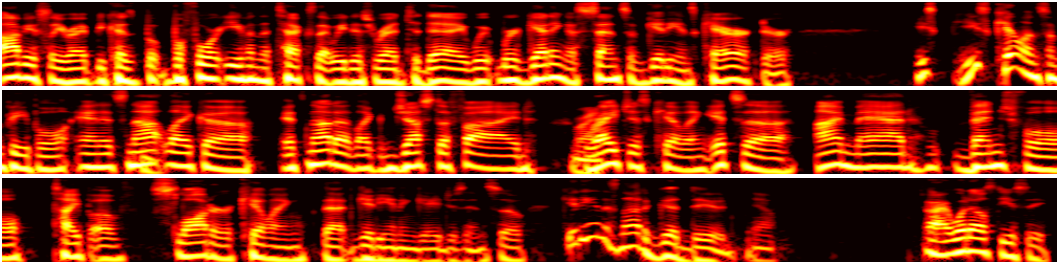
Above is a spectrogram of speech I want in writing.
Obviously, right? Because b- before even the text that we just read today, we, we're getting a sense of Gideon's character. He's he's killing some people, and it's not mm. like a it's not a like justified Right. righteous killing. It's a I'm mad, vengeful type of slaughter killing that Gideon engages in. So Gideon is not a good dude. Yeah. All right, what else do you see?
